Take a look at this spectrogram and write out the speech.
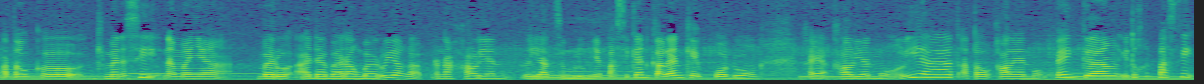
atau ke gimana sih namanya baru ada barang baru yang nggak pernah kalian lihat sebelumnya pasti kan kalian kepo dong. Kayak kalian mau lihat atau kalian mau pegang itu kan pasti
